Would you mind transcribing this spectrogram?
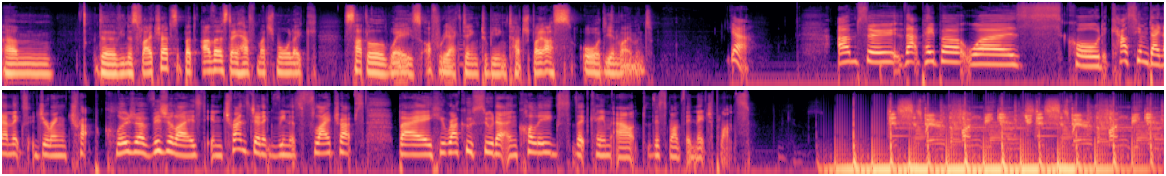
um, the Venus flytraps. But others they have much more like subtle ways of reacting to being touched by us or the environment. Yeah. Um, so that paper was called Calcium Dynamics During Trap Closure Visualized in Transgenic Venus Flytraps by Hiraku Suda and colleagues that came out this month in Nature Plants. This is where the fun begins. You, this is where the fun begins.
